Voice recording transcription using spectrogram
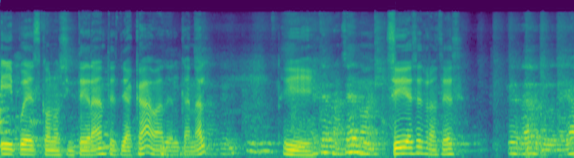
Y pues con los integrantes de acá, ¿va? del canal. Y Este es francés, ¿no? sí, ese es francés. Qué raro por lo que allá.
